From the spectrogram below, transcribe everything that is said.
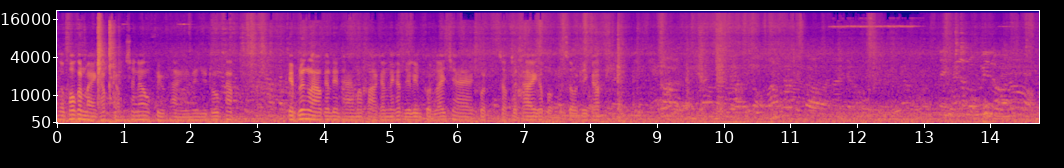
เราพบกันใหม่ครับกับช anel ฟิลไทยใน YouTube ครับ เก็บเรื่องราวการเดินทางมาฝากกันนะครับ อย่าลืมกดไลค์แชร์กด subscribe ครับผม สวัสดีครับ Bây?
